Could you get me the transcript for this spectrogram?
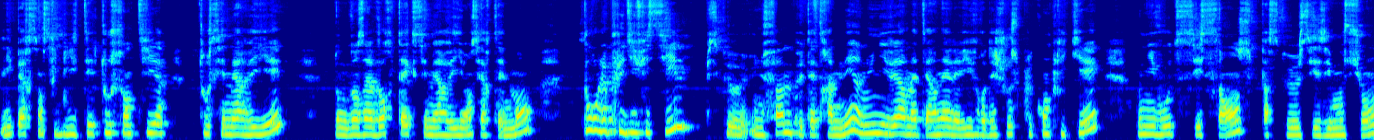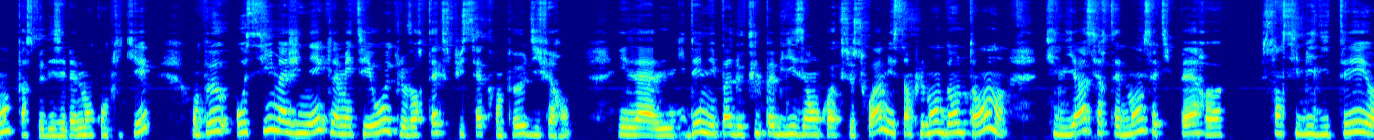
l'hypersensibilité, tout sentir, tout s'émerveiller, donc dans un vortex émerveillant certainement. Pour le plus difficile, puisque une femme peut être amenée, un univers maternel à vivre des choses plus compliquées au niveau de ses sens, parce que ses émotions, parce que des événements compliqués, on peut aussi imaginer que la météo et que le vortex puissent être un peu différents. Et l'idée n'est pas de culpabiliser en quoi que ce soit, mais simplement d'entendre qu'il y a certainement cette hyper euh, sensibilité euh,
